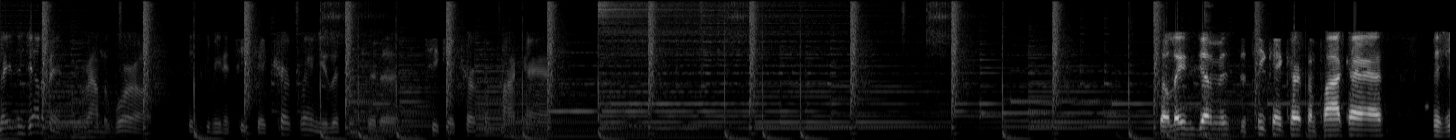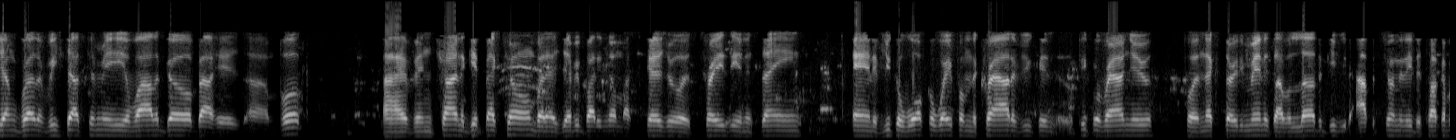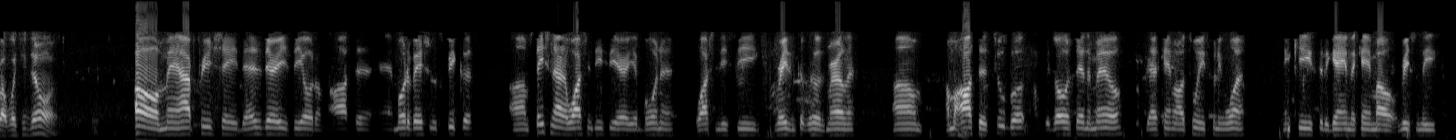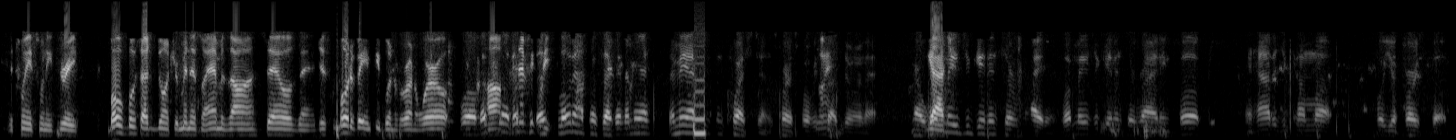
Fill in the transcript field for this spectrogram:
Ladies and gentlemen around the world, this is comedian TK Kirkland. You listen to the TK Kirkland podcast. So, ladies and gentlemen, this is the TK Kirkland podcast. This young brother reached out to me a while ago about his uh, book. I've been trying to get back to him, but as everybody know, my schedule is crazy and insane. And if you could walk away from the crowd, if you can, people around you for the next 30 minutes, I would love to give you the opportunity to talk about what you're doing. Oh, man, I appreciate that. It's Darius D. Odom, author and motivational speaker. Um, stationed out of Washington, D.C. area, born in Washington, D.C., raised in Cooper Hills, Maryland. Um, I'm an author of two books, The Gold Standard Male, that came out in 2021, and Keys to the Game that came out recently in 2023. Both books are doing tremendous on Amazon sales and just motivating people around the world. Well, let's, um, slow, let's, let's slow down for a second. Let me ask, let me ask you some questions first before we start doing that. Now, what gotcha. made you get into writing? What made you get into writing books, and how did you come up for your first book?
